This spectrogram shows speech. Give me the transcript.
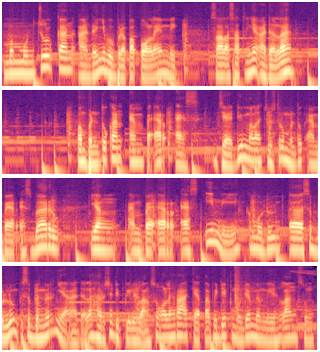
memunculkan adanya beberapa polemik. Salah satunya adalah pembentukan MPRS. Jadi malah justru bentuk MPRS baru yang MPRS ini kemudian uh, sebelum sebenarnya adalah harusnya dipilih langsung oleh rakyat, tapi dia kemudian memilih langsung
